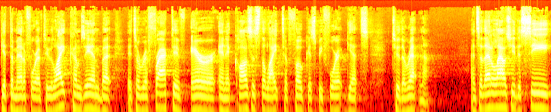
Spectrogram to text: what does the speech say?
get the metaphor of too. Light comes in, but it's a refractive error, and it causes the light to focus before it gets to the retina. And so that allows you to see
